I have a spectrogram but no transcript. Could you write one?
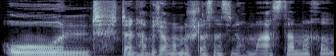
Und dann habe ich irgendwann beschlossen, dass ich noch Master mache.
